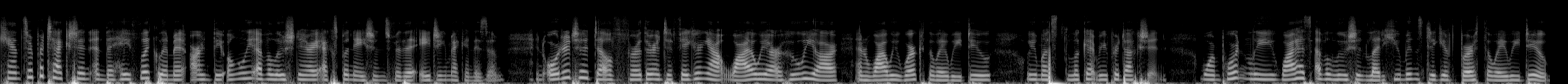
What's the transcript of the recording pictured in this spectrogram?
Cancer protection and the Hayflick limit aren't the only evolutionary explanations for the aging mechanism. In order to delve further into figuring out why we are who we are and why we work the way we do, we must look at reproduction. More importantly, why has evolution led humans to give birth the way we do?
